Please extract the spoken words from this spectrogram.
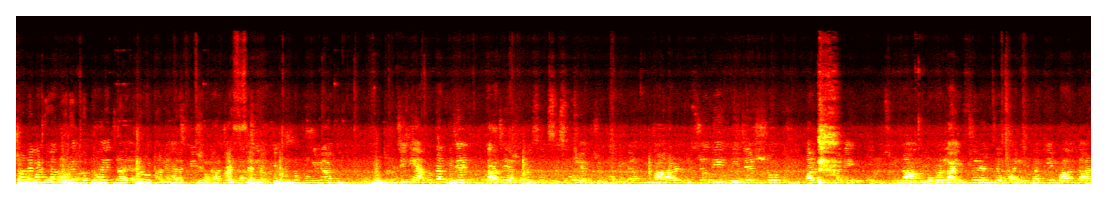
সম্মানটা ধরে কোথায় যায় মানে আজকে সমাজের না। কাছে বিভিন্ন মহিলা যিনি এতটা নিজের কাজে এতটা সাকসেসফুল একজন মহিলা তার যদি নিজস্ব তার মানে না কোনো লাইফের একটা ভ্যালু থাকে বা তার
